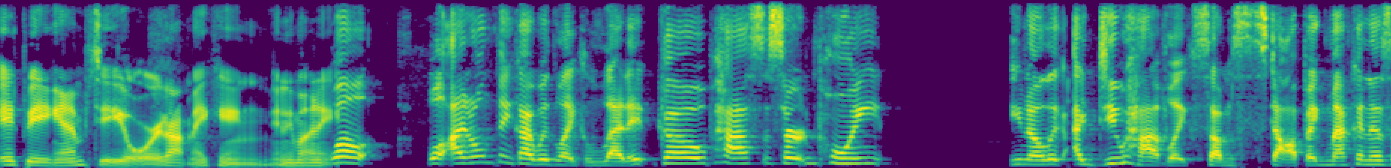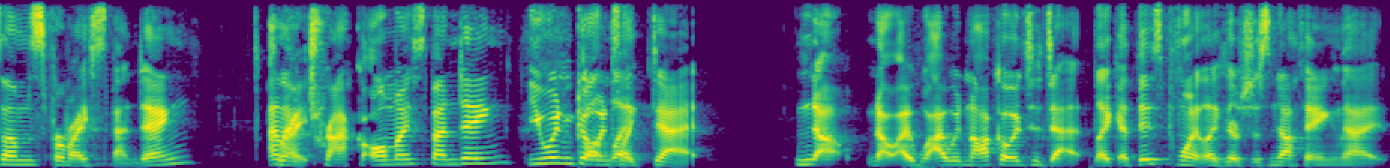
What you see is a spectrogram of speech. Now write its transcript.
it being empty or not making any money Well, well, I don't think I would like let it go past a certain point. You know, like I do have like some stopping mechanisms for my spending, and I track all my spending. you wouldn't go but, into like, debt No, no, I, I would not go into debt. Like at this point, like there's just nothing that,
